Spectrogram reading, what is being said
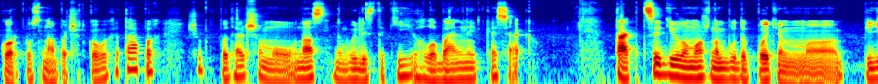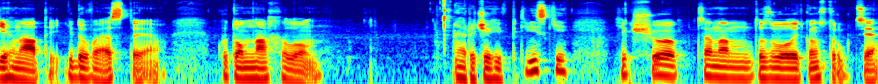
корпус на початкових етапах, щоб в подальшому у нас не виліз такий глобальний косяк. Так, це діло можна буде потім е, підігнати і довести кутом нахилу речагів підвіски, якщо це нам дозволить конструкція.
